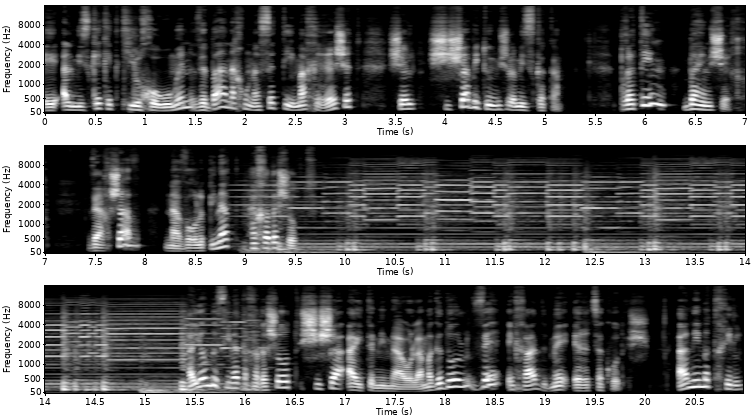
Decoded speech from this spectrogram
אה, על מזקקת קילחו וומן, ובה אנחנו נעשה טעימה חירשת של שישה ביטויים של המזקקה. פרטים בהמשך. ועכשיו נעבור לפינת החדשות. היום בפינת החדשות שישה אייטמים מהעולם הגדול ואחד מארץ הקודש. אני מתחיל.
